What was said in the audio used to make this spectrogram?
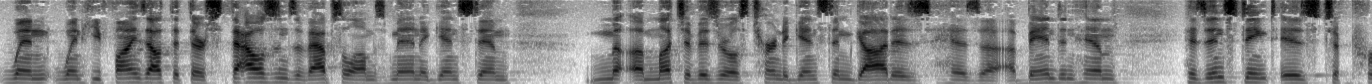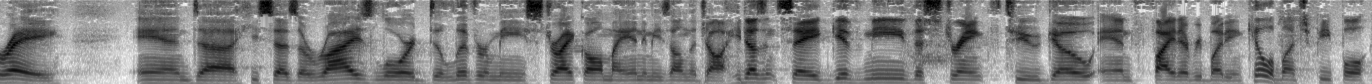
when, when he finds out that there's thousands of Absalom's men against him, m- uh, much of Israel has turned against him, God is, has uh, abandoned him. His instinct is to pray. And uh, he says, Arise, Lord, deliver me, strike all my enemies on the jaw. He doesn't say, Give me the strength to go and fight everybody and kill a bunch of people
